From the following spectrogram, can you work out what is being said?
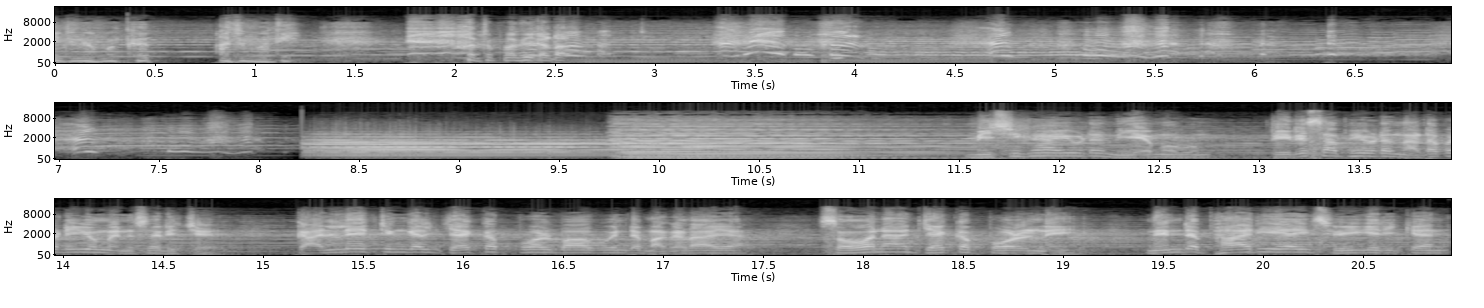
ഇനി നമുക്ക് അത് മതി. അത് മതിയടാ. മിശിഹായുടെ നിയമവും തിരുസഭയുടെ നടപടിയും അനുസരിച്ച് കല്ലേറ്റിങ്കൽ ജേക്കബ് പോൾ ബാബുവിന്റെ മകളായ സോന ജേക്കബ് പോളിനെ നിന്റെ ഭാര്യയായി സ്വീകരിക്കാൻ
